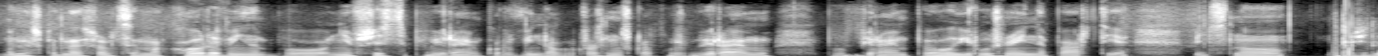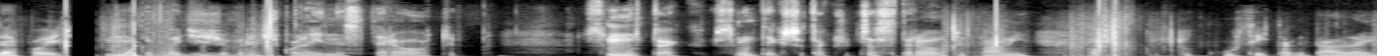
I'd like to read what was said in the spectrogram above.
bo na przykład na szalce ma Korwin, bo nie wszyscy popierają Korwina, bo czasem na przykład popierają, popierają PO i różne inne partie, więc no, źle powiedzieć. Mogę powiedzieć, że wręcz kolejny stereotyp. Smutek, smutek jeszcze tak rzuca stereotypami, kusy i tak dalej.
